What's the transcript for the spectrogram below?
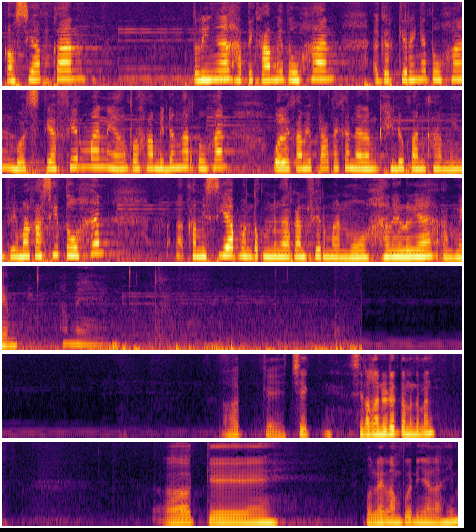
Kau siapkan telinga hati kami Tuhan agar kiranya Tuhan buat setiap firman yang telah kami dengar Tuhan boleh kami praktekkan dalam kehidupan kami. Terima kasih Tuhan kami siap untuk mendengarkan firman-Mu. Haleluya. Amin. Amin Oke, cek. Silakan duduk teman-teman. Oke. Boleh lampu dinyalain?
